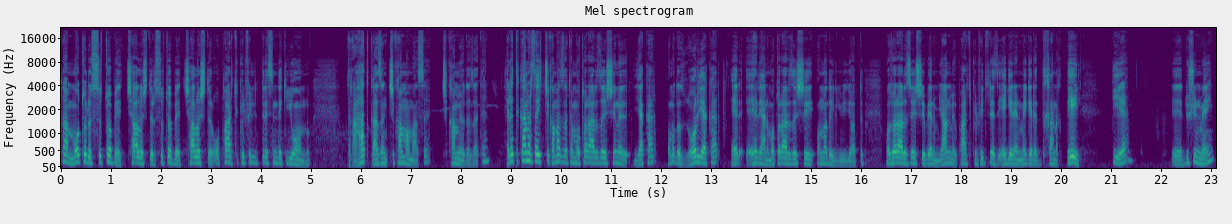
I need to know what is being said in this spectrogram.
Tam motoru stop et, çalıştır, stop et, çalıştır. O partikül filtresindeki yoğunluk. Rahat gazın çıkamaması, çıkamıyor da zaten. Hele tıkanırsa hiç çıkamaz. Zaten motor arıza ışığını yakar. Onu da zor yakar. Her, her yani motor arıza ışığı onunla da ilgili video yaptık. Motor arıza ışığı benim yanmıyor. Partikül filtresi egeren megere tıkanık değil diye e, düşünmeyin.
